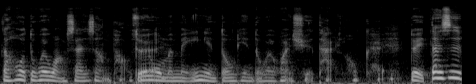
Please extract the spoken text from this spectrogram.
然后都会往山上跑，所以我们每一年冬天都会换雪胎。OK，对，但是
